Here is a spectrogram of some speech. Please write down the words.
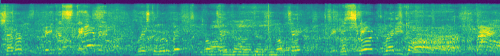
Center. Make a statement. Wrist a little bit. Rotate. Rotate. Looks good. Ready, go. Bang.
